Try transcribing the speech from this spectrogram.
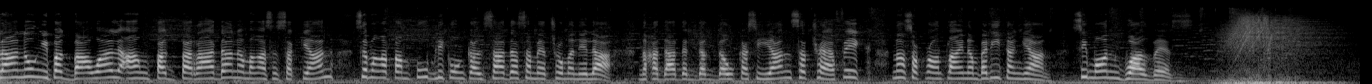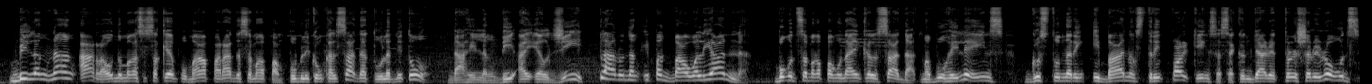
Planong ipagbawal ang pagparada ng mga sasakyan sa mga pampublikong kalsada sa Metro Manila. Nakadadagdag daw kasi yan sa traffic. Nasa frontline ng balitang yan, Simon Gualvez. Bilang na ang araw ng mga sasakyang pumaparada sa mga pampublikong kalsada tulad nito. Dahil lang DILG, plano nang ipagbawal yan. Bukod sa mga pangunahing kalsada at mabuhay lanes, gusto na ring iba ng street parking sa secondary tertiary roads,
